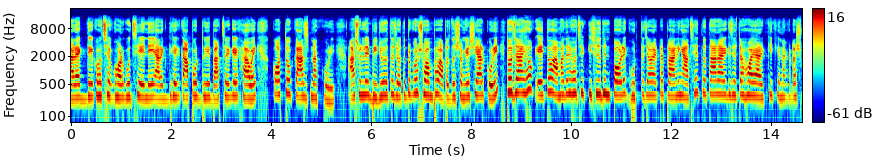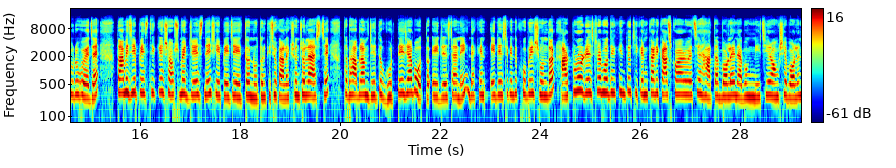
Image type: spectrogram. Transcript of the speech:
আর একদিকে হচ্ছে ঘর গুছিয়ে নেই আরেকদিকে কাপড় ধুয়ে বাচ্চাকে খাওয়াই কত কাজ না করি। আসলে ভিডিওতে যতটুকু সম্ভব আপনাদের সঙ্গে শেয়ার করি। তো যাই হোক, এই তো আমাদের হচ্ছে কিছুদিন পরে ঘুরতে যাওয়ার একটা প্ল্যানিং আছে। তো তার আগে যেটা হয় আর কি, কেনাকাটা শুরু হয়ে যায়। তো আমি যে পেজ থেকে সবসময় ড্রেস নেই, সেই পেজে এই তো নতুন কিছু কালেকশন চলে আসছে। তো ভাবলাম যেহেতু ঘুরতেই যাব, তো এই ড্রেসটা নেই। দেখেন, এই ড্রেসটা কিন্তু খুবই সুন্দর। আর পুরো ড্রেসটার মধ্যে কিন্তু চিকেন কারি কাজ করা রয়েছে। হাতা বলেন এবং নিচের অংশে বলেন,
